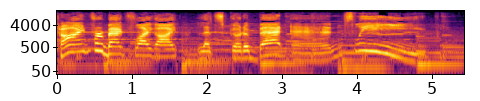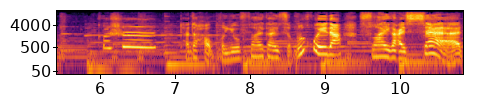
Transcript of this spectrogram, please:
Time for bed, Fly Guy. Let's go to bed and sleep. 可是他的好朋友 Fly Guy 怎么回答？Fly Guy said,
